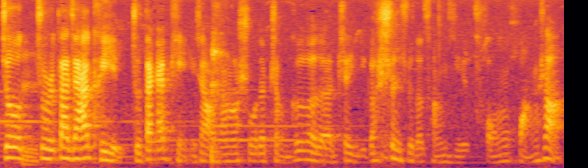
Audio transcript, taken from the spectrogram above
就就是大家可以就大概品一下我刚刚说的整个的这一个顺序的层级，从皇上。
